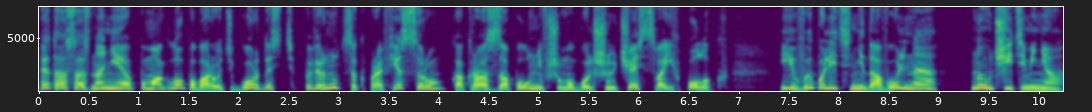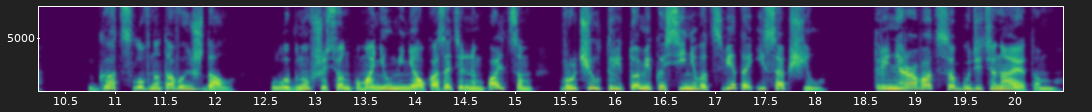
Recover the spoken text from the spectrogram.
это осознание помогло побороть гордость, повернуться к профессору, как раз заполнившему большую часть своих полок, и выпалить недовольное «Научите меня!». Гад словно того и ждал. Улыбнувшись, он поманил меня указательным пальцем, вручил три томика синего цвета и сообщил. «Тренироваться будете на этом».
